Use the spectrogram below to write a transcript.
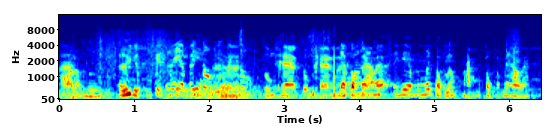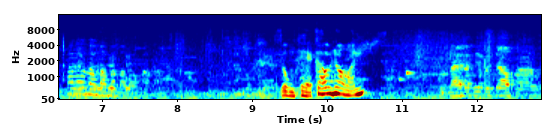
ขอแล้วดูเอ้ยเดี๋ยวกูเก็บอย่าไปส่งอย่าไปส่งตรงแขกตรงแขกนะอย่าตกน้ำนะไอ้เนี่ยมึงไม่ตกแล้วผักมันตกกับไม่เอานะ มามามามามามา ส่งแขกเข้านอน คุณนายนะเทพเจ้าพาไว้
